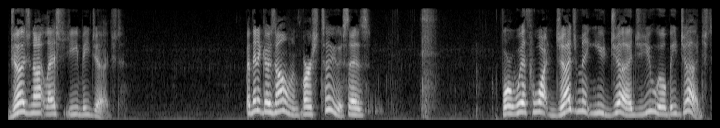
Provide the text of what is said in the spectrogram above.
Judge not lest ye be judged. But then it goes on in verse 2, it says, For with what judgment you judge, you will be judged.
